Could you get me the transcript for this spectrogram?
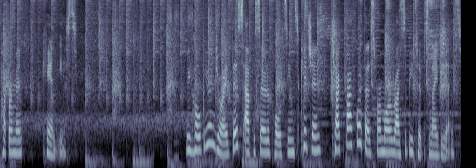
peppermint candies. We hope you enjoyed this episode of Holstein's Kitchen. Check back with us for more recipe tips and ideas.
